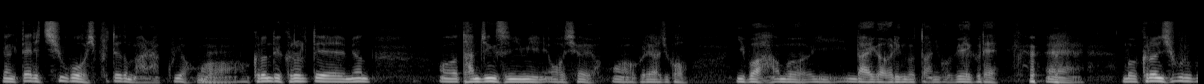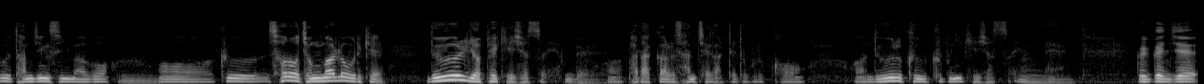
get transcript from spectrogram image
그냥 때려치우고 싶을 때도 많았고요. 네. 어, 그런데 그럴 때면 어, 담징 스님이 오셔요. 어, 그래가지고 이봐 뭐 이 나이가 어린 것도 아니고 왜 그래? 예. 뭐 그런 식으로 그 담징 스님하고 음. 어, 그 서로 정말로 이렇게 늘 옆에 계셨어요. 네. 어, 바닷가를 산책할 때도 그렇고 어, 늘 그 그분이 계셨어요. 음. 네. 그러니까 이제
